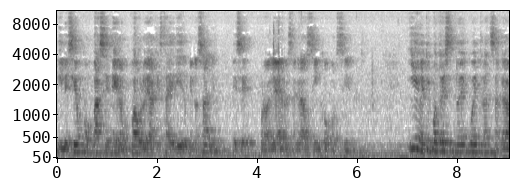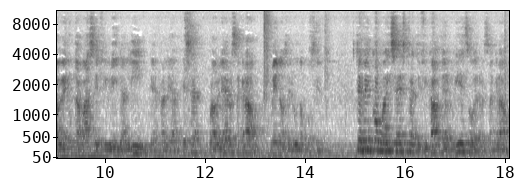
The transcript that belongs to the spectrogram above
y lesión con base negra, un coágulo ya que está herido, que no sale, ese probabilidad de resangrado 5%. Y en el tipo 3 no encuentran sangrado, ven una base fibrina limpia en realidad. Esa probabilidad de resangrado menos del 1%. Ustedes ven cómo ahí se ha estratificado el riesgo de resangrado.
